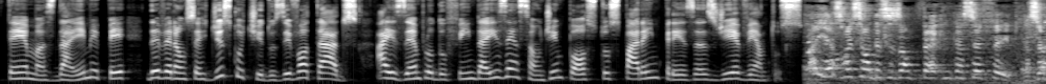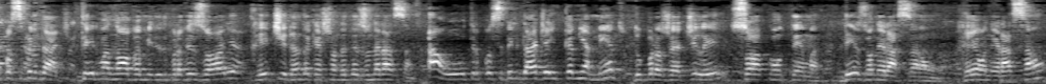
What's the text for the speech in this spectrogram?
temas da MP deverão ser discutidos e votados, a exemplo do fim da isenção de impostos para empresas de eventos. Aí essa vai ser uma decisão técnica a ser feita. Essa é a possibilidade. Ter uma nova medida provisória retirando a questão da desoneração. A outra possibilidade é encaminhamento do projeto de lei só com o tema desoneração, reoneração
